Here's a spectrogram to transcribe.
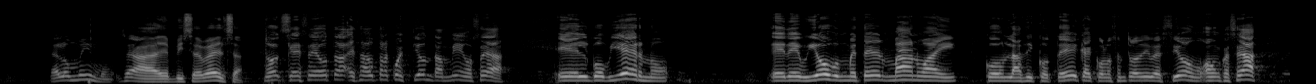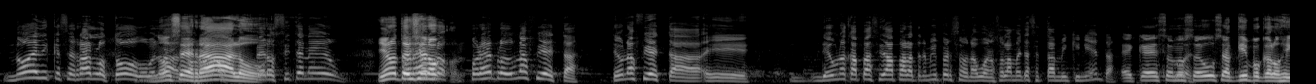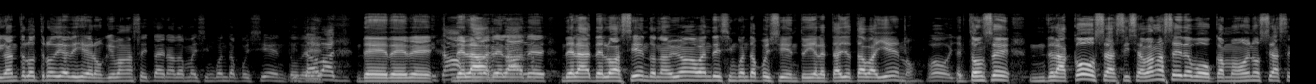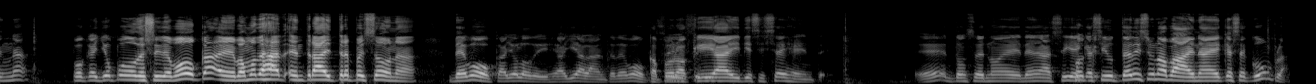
Es lo mismo, o sea, es viceversa. No, que esa es otra, esa es otra cuestión también, o sea, el gobierno eh, debió meter mano ahí con las discotecas y con los centros de diversión, aunque sea, no es de que cerrarlo todo, ¿verdad? No cerrarlo. pero sí tener... Yo no estoy por diciendo... ejemplo, por ejemplo, de una fiesta, de una fiesta eh, de una capacidad para 3.000 personas, bueno, solamente aceptar 1.500. Es que eso no Pues. se usa aquí porque los gigantes el otro día dijeron que iban a aceptar nada más el 50% Y de, estaba- de, de, de, y estaba de la, full el de, la, estadio. de, de la- de los asientos, nos iban a vender el 50% y el estadio estaba lleno. Oye. Entonces, de la cosa, si se van a hacer de boca, mejor no se hacen nada. Porque yo puedo decir de boca, eh, vamos a dejar entrar tres personas de boca, yo lo dije, allí adelante, de boca, pero aquí sí. hay 16 gente. Eh, Entonces no es, así, Porque- es que si usted dice una vaina es que se cumpla.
